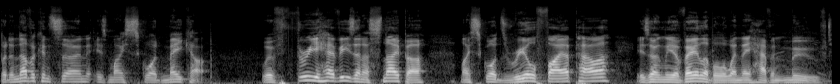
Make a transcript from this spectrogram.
But another concern is my squad makeup. With three heavies and a sniper, my squad's real firepower is only available when they haven't moved.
